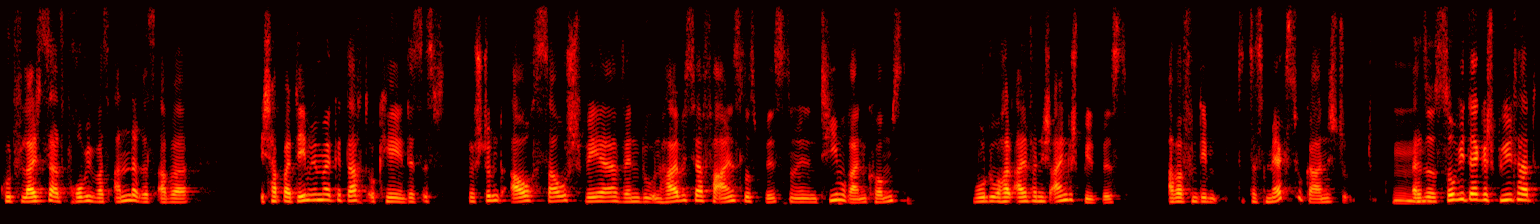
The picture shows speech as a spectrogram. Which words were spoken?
gut, vielleicht ist er als Profi was anderes, aber ich habe bei dem immer gedacht, okay, das ist bestimmt auch sau schwer, wenn du ein halbes Jahr vereinslos bist und in ein Team reinkommst, wo du halt einfach nicht eingespielt bist. Aber von dem, das merkst du gar nicht. Du, Mhm. Also, so wie der gespielt hat,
